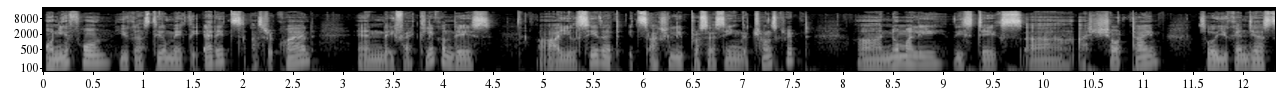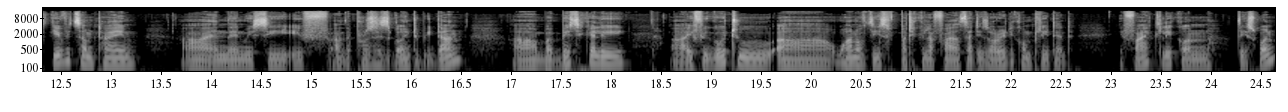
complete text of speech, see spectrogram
on your phone you can still make the edits as required and if I click on this uh, you'll see that it's actually processing the transcript. Uh, normally this takes uh, a short time. So you can just give it some time uh, and then we see if uh, the process is going to be done. Uh, but basically if we go to one of these particular files that is already completed if I click on this one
